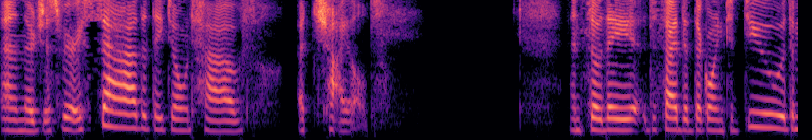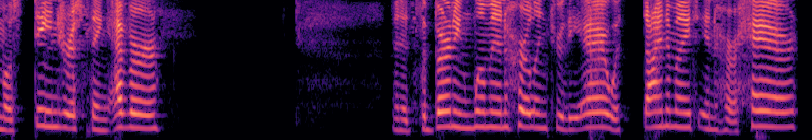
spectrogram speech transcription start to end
And they're just very sad that they don't have a child. And so they decide that they're going to do the most dangerous thing ever and it's the burning woman hurling through the air with dynamite in her hair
